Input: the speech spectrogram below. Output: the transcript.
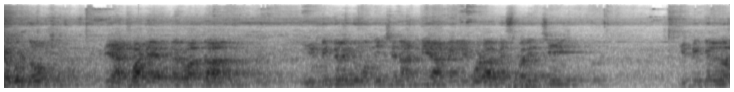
ప్రభుత్వం ఏర్పాటైన తర్వాత ఎన్నికలకు ముందు ఇచ్చిన అన్ని హామీల్ని కూడా విస్మరించి ఎన్నికల్లో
